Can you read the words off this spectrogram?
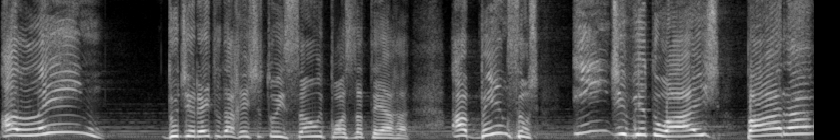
além do direito da restituição e posse da terra. Há bênçãos individuais para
